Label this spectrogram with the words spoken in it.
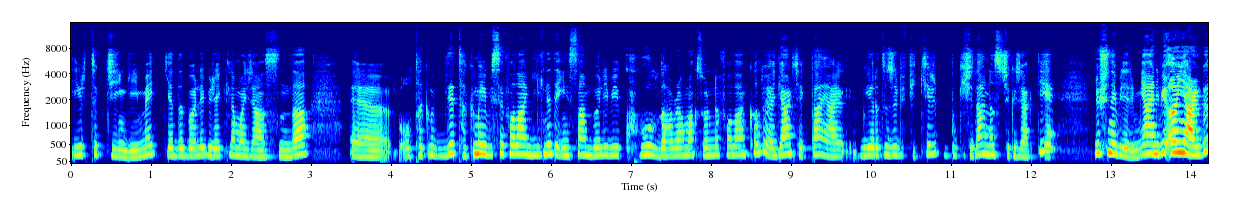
yırtık cin giymek ya da böyle bir reklam ajansında e, o takım bir de takım elbise falan giydiğinde de insan böyle bir cool davranmak zorunda falan kalıyor. Gerçekten yani bu yaratıcı bir fikir bu kişiden nasıl çıkacak diye düşünebilirim. Yani bir ön yargı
